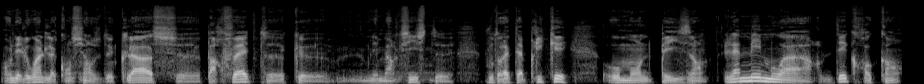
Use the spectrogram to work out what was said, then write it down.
On est loin de la conscience de classe parfaite que les marxistes voudraient appliquer au monde paysan. La mémoire des croquants,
